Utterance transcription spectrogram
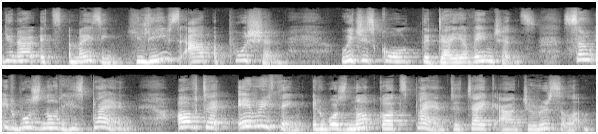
you know, it's amazing. He leaves out a portion which is called the day of vengeance. So it was not his plan. After everything, it was not God's plan to take out Jerusalem.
